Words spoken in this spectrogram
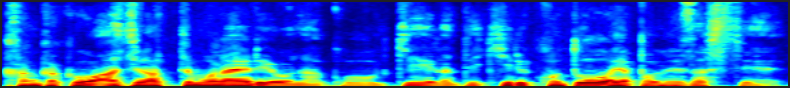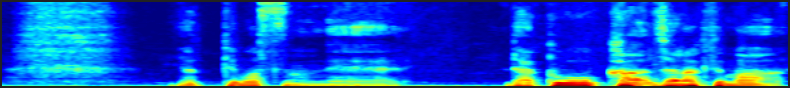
感覚を味わってもらえるようなこう芸ができることをやっぱ目指してやってますので、落語家じゃなくてまあ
